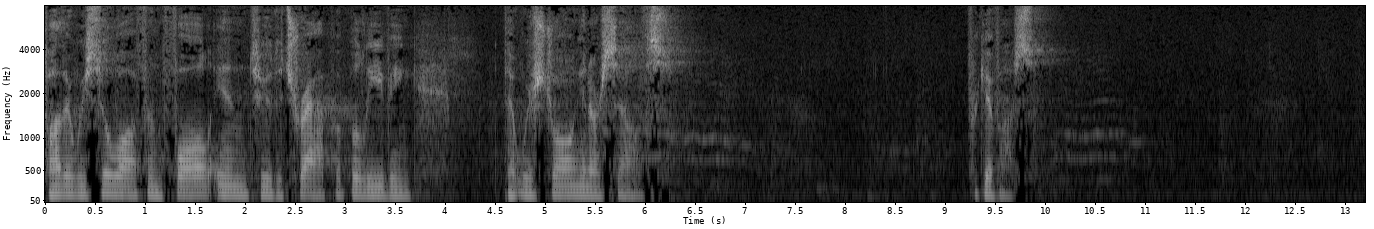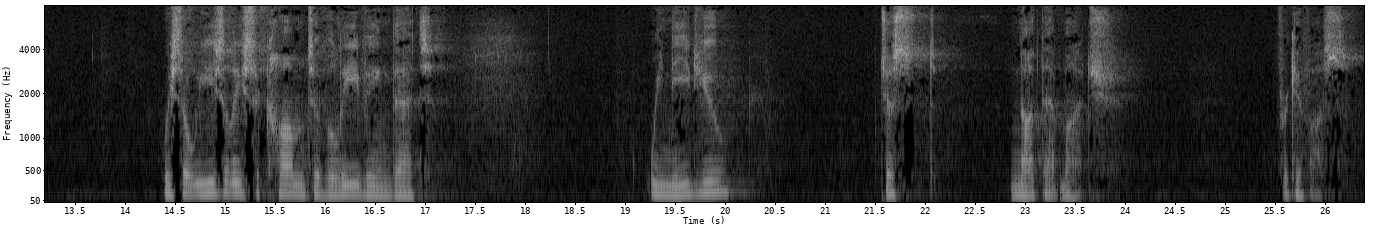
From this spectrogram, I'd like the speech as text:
Father, we so often fall into the trap of believing that we're strong in ourselves. Forgive us. We so easily succumb to believing that we need you, just not that much. Forgive us.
